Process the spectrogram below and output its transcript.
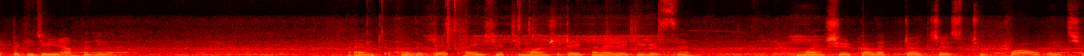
একটা খিচুড়ি রান্নতে যাই অ্যান্ড আপনাদের দেখাই, সে হচ্ছে মাংসটা এখানে রেখে গেছে। মাংসের কালারটা জাস্ট ওয়াও হয়েছে।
